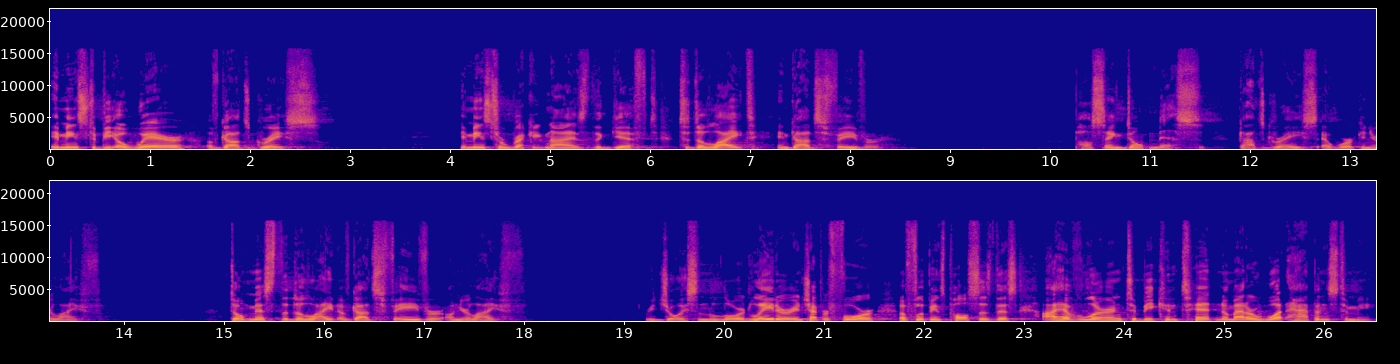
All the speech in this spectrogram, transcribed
It means to be aware of God's grace. It means to recognize the gift, to delight in God's favor. Paul's saying, don't miss God's grace at work in your life. Don't miss the delight of God's favor on your life. Rejoice in the Lord. Later in chapter 4 of Philippians, Paul says this I have learned to be content no matter what happens to me.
